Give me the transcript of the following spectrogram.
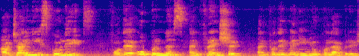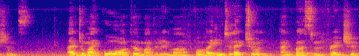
Our Chinese colleagues for their openness and friendship and for their many new collaborations and to my co-author Madhurima for her intellectual and personal friendship.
